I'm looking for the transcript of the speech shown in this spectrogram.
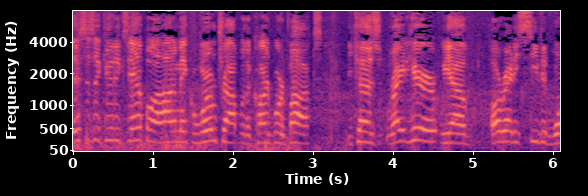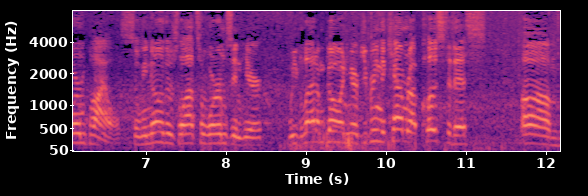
And this is a good example of how to make a worm trap with a cardboard box because right here we have already seeded worm piles. So we know there's lots of worms in here. We've let them go in here. If you bring the camera up close to this, um,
